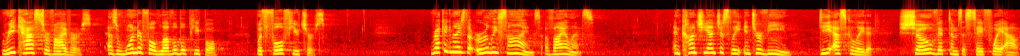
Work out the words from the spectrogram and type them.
Recast survivors as wonderful, lovable people with full futures. Recognize the early signs of violence and conscientiously intervene, de escalate it, show victims a safe way out.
